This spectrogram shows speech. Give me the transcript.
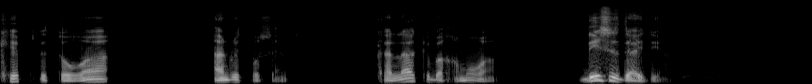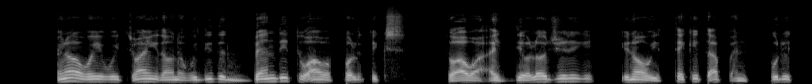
kept the torah 100% kala this is the idea you know, we we trying, you know, we didn't bend it to our politics, to our ideology. You know, we take it up and put it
